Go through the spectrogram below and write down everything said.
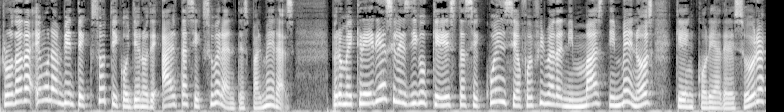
rodada en un ambiente exótico lleno de altas y exuberantes palmeras. Pero me creerían si les digo que esta secuencia fue filmada ni más ni menos que en Corea del Sur,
